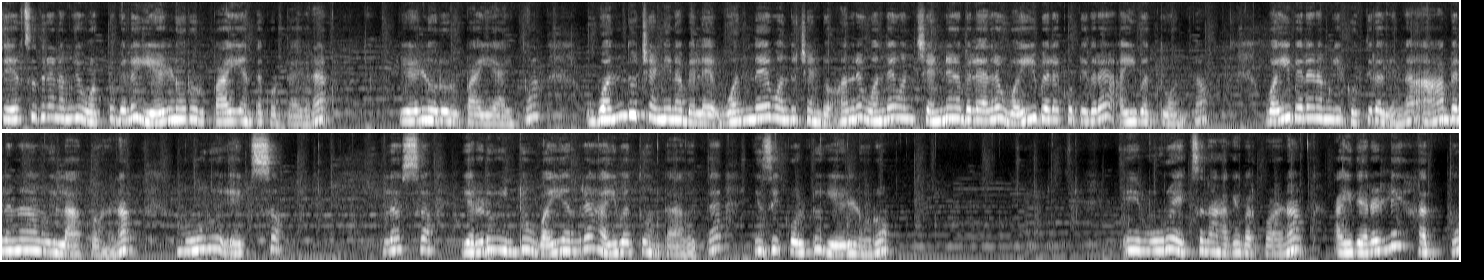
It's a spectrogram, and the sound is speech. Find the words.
ಸೇರಿಸಿದ್ರೆ ನಮಗೆ ಒಟ್ಟು ಬೆಲೆ ಏಳ್ನೂರು ರೂಪಾಯಿ ಅಂತ ಕೊಡ್ತಾ ಇದ್ದಾರೆ. ಏಳ್ನೂರು ರೂಪಾಯಿ ಆಯಿತು. ಒಂದು ಚೆಂಡಿನ ಬೆಲೆ, ಒಂದೇ ಒಂದು ಚೆಂಡು, ಅಂದರೆ ಒಂದೇ ಒಂದು ಚೆಂಡಿನ ಬೆಲೆ ಅಂದರೆ ವೈ ಬೆಲೆ ಕೊಟ್ಟಿದ್ದಾರೆ ಐವತ್ತು ಅಂತ. ವೈ ಬೆಲೆ ನಮಗೆ ಗೊತ್ತಿರೋದ್ರಿಂದ ಆ ಬೆಲೆನ ನಾವು ಇಲ್ಲಿ ಹಾಕೋಣ ಮೂರು ಎಕ್ಸ್ ಪ್ಲಸ್ ಎರಡು ಇಂಟು ವೈ ಅಂದರೆ ಐವತ್ತು ಅಂತ ಆಗುತ್ತೆ. ಇಸ್ ಈಕ್ವಲ್ ಟು ಏಳ್ನೂರು. ಈ ಮೂರು ಎಕ್ಸನ್ನು ಹಾಗೆ ಬರ್ಕೊಳ್ಳೋಣ. ಐದೆರಡಲಿ ಹತ್ತು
